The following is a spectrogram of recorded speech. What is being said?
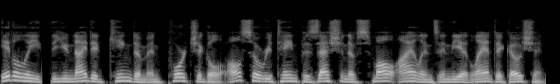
Italy, the United Kingdom and Portugal also retain possession of small islands in the Atlantic Ocean.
